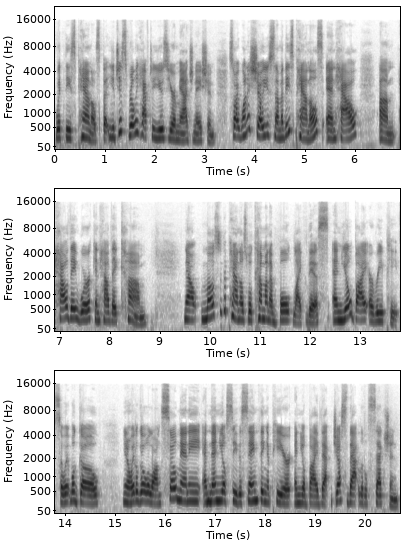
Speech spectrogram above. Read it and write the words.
with these panels, but you just really have to use your imagination. So I want to show you some of these panels and how, um, how they work and how they come. Now, most of the panels will come on a bolt like this, and you'll buy a repeat. So it will go, you know, it'll go along so many, and then you'll see the same thing appear, and you'll buy that just that little section.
